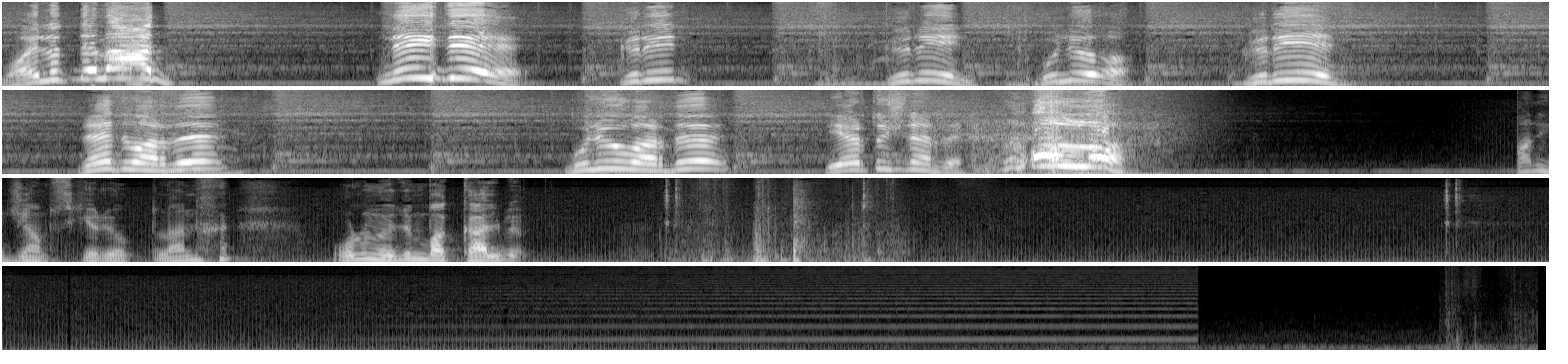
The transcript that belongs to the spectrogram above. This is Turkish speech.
Violet ne lan? Neydi? Green. Green. Blue. Green. Red vardı. Blue vardı. Diğer tuş nerede? Allah! Hani jumpscare yoktu lan? Oğlum ödüm bak kalbim.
